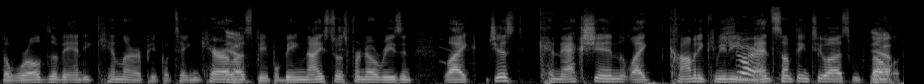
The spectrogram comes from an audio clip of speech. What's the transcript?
the worlds of Andy Kindler, people taking care of Yeah. us, people being nice to us for no reason, like just connection, like comedy community Sure. meant something to us. We felt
